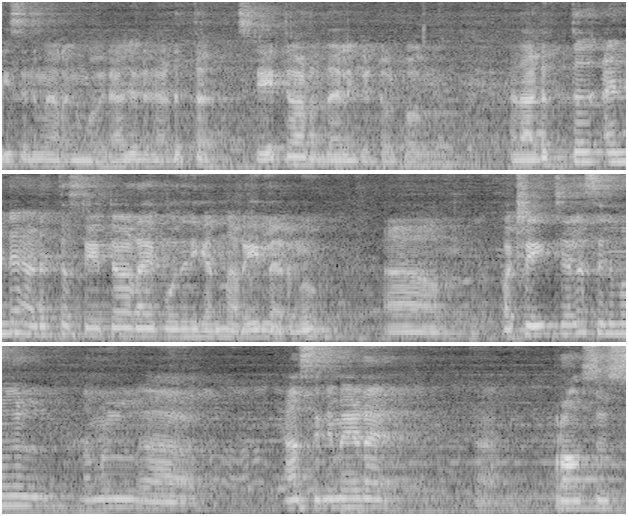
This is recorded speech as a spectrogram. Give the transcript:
ഈ സിനിമ ഇറങ്ങുമ്പോൾ രാജുവിന്റെ അടുത്ത സ്റ്റേറ്റ് അവാർഡ് എന്തായാലും കിട്ടും കേട്ടോ. എന്ന്. അത് അടുത്ത എന്റെ അടുത്ത സ്റ്റേറ്റ് അവാർഡായി പോകുന്നത് എനിക്ക് അന്ന് അറിയില്ലായിരുന്നു. പക്ഷേ ഈ ചില സിനിമകൾ നമ്മൾ ആ, സിനിമയുടെ പ്രോസസ്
